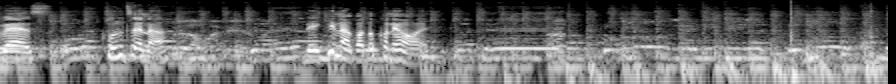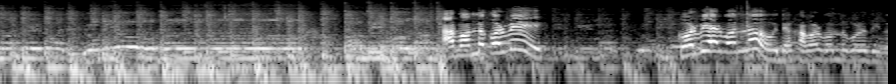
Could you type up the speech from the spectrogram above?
ব্যাস, খুলছে না। দেখি না কতক্ষণে হয়। আর বন্ধ করবি? করবি আর বন্ধ? ওই দেখ আবার বন্ধ করে দিল।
